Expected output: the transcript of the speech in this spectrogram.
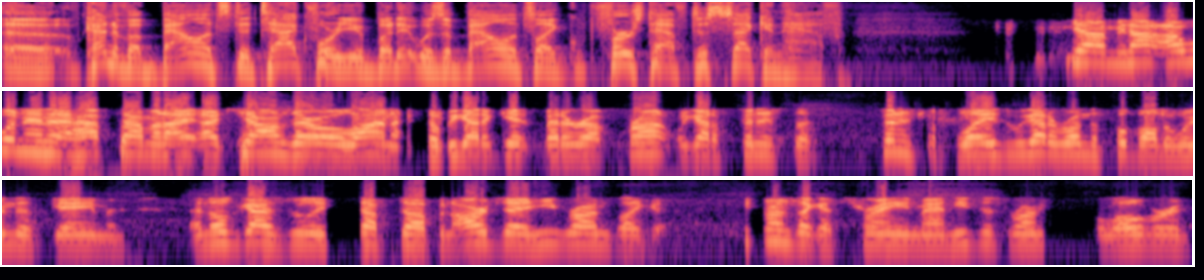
a kind of a balanced attack for you, but it was a balance like first half to second half. Yeah, I mean, I, I went in at halftime and I, I challenged our O line. So we got to get better up front. We got to finish the finish the plays. We got to run the football to win this game. And and those guys really stepped up. And RJ, he runs like he runs like a train, man. He just runs people over and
